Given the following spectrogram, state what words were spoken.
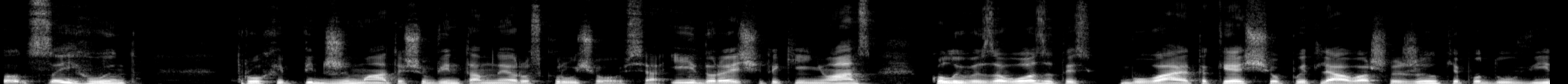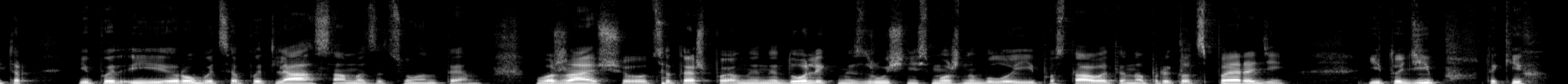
Оцей гвинт трохи піджимати, щоб він там не розкручувався. І, до речі, такий нюанс, коли ви завозитесь, буває таке, що петля вашої жилки подув вітер, і, і робиться петля саме за цю антенну. Вважаю, що це теж певний недолік, незручність. Можна було її поставити, наприклад, спереді, і тоді б таких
